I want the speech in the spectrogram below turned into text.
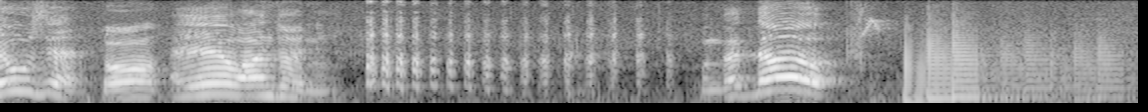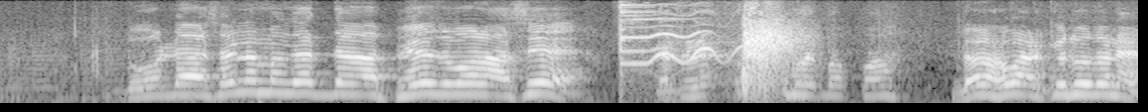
એવું છે? તો? એ વાંધો નહીં. મંગતદો દોડા છે ને મંગતદા ભેજ વાળા છે બાપા. દસ વાર કીધું તને?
